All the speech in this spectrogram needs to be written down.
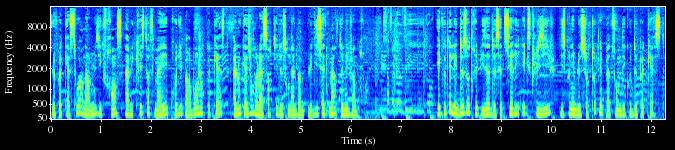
le podcast Warner Music France avec Christophe Mahé, produit par Bonjour Podcast à l'occasion de la sortie de son album le 17 mars 2023. Écoutez les deux autres épisodes de cette série exclusive, disponible sur toutes les plateformes d'écoute de podcast.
